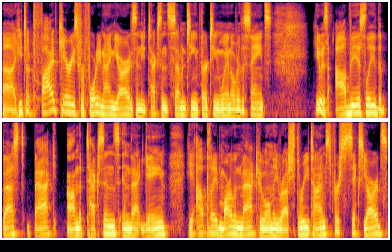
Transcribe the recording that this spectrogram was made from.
Uh, he took five carries for 49 yards in the Texans' 17 13 win over the Saints. He was obviously the best back on the Texans in that game. He outplayed Marlon Mack, who only rushed three times for six yards,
